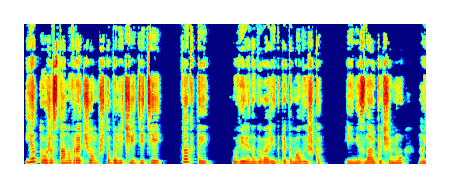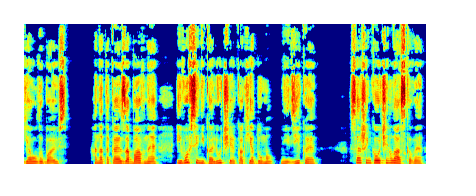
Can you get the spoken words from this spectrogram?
«Я тоже стану врачом, чтобы лечить детей, как ты», — уверенно говорит эта малышка. И не знаю почему, но я улыбаюсь. Она такая забавная и вовсе не колючая, как я думал, не дикая. Сашенька очень ласковая,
